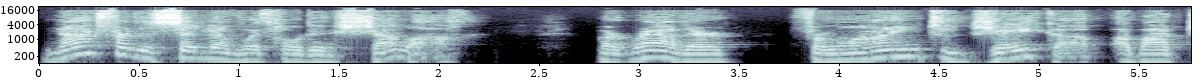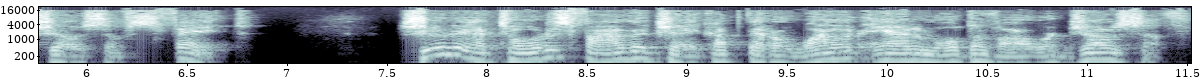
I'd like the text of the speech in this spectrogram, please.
not for the sin of withholding Shelah, but rather for lying to Jacob about Joseph's fate. Judah had told his father Jacob that a wild animal devoured Joseph.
